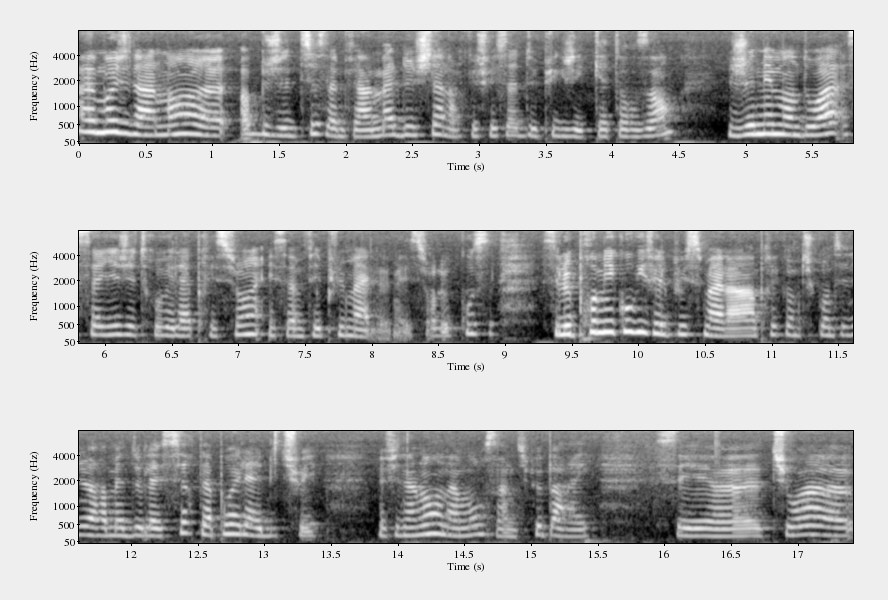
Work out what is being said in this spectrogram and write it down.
moi, généralement, euh, hop, je tire, ça me fait un mal de chien alors que je fais ça depuis que j'ai 14 ans. Je mets mon doigt, ça y est, j'ai trouvé la pression et ça me fait plus mal. Mais sur le coup, c'est le premier coup qui fait le plus mal. Hein. Après, quand tu continues à remettre de la cire, ta peau, elle est habituée. Mais finalement, en amour, c'est un petit peu pareil. C'est, euh, tu vois,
